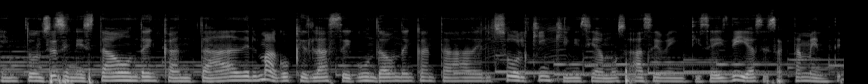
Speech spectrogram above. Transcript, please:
Entonces en esta onda encantada del mago, que es la segunda onda encantada del Solkin que iniciamos hace 26 días exactamente,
